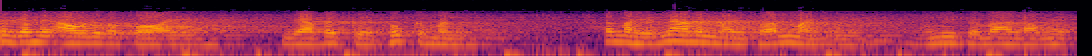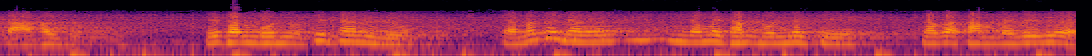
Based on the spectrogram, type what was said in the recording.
มันก็ไม่เอาแล้วก็ปล่อย อย่าไปเกิดทุกข์กับมัน ถ้ามาเห็นหน้ามันใหม่สอนใหม่อีกอันนี้จะว่าเราเมตตาเขาอยู่หรือทำบุญอุที่ท่านอยู่ แต่มันก็ยังยังไม่ทำบุญทันทีแล้วก็ทำไปเรื่อย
